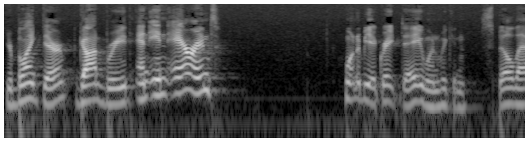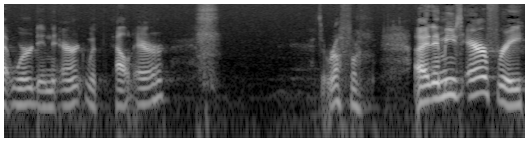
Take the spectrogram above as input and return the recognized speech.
you're blank there, God breathed, and inerrant, want to be a great day when we can spell that word inerrant without error? It's a rough one. Uh, it means error free.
